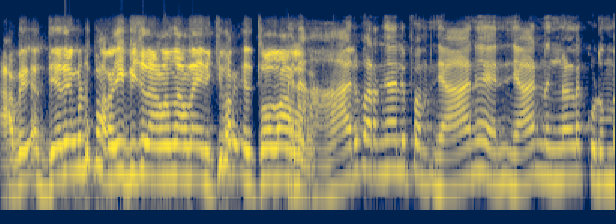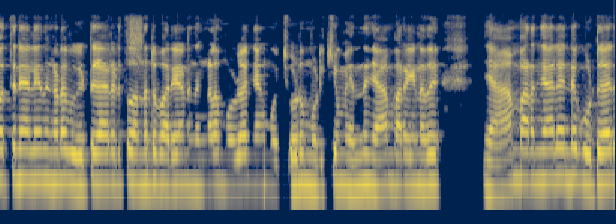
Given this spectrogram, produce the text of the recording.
അവർ അദ്ദേഹത്തെ കൊണ്ട് പറയിപ്പിച്ചതാണെന്നാണ് എനിക്ക് തോന്നാറുള്ളത്. തോന്നാനുള്ളത് ആര് പറഞ്ഞാലും ഇപ്പം ഞാൻ ഞാൻ നിങ്ങളുടെ കുടുംബത്തിനെ അല്ലെങ്കിൽ നിങ്ങളുടെ വീട്ടുകാരുടെ അടുത്ത് വന്നിട്ട് പറയാണ് നിങ്ങളെ മുഴുവൻ ഞാൻ മുച്ചൂട് മുടിക്കും എന്ന് ഞാൻ പറയുന്നത് ഞാൻ പറഞ്ഞാലും എന്റെ കൂട്ടുകാർ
